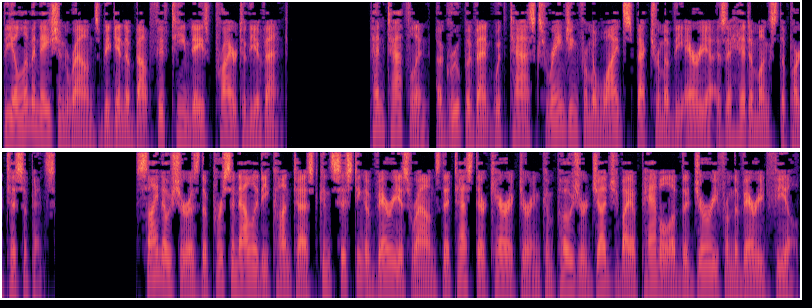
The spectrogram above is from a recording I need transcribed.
The elimination rounds begin about 15 days prior to the event. Pentathlon, a group event with tasks ranging from a wide spectrum of the area is a hit amongst the participants. Cynosure is the personality contest consisting of various rounds that test their character and composure judged by a panel of the jury from the varied field.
